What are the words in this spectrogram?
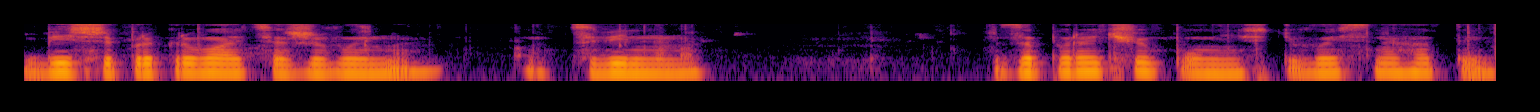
більше прикривається живими, цивільними. Заперечую повністю весь негатив.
